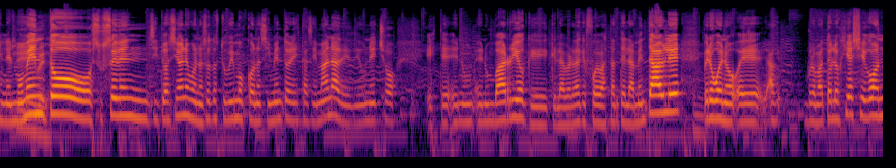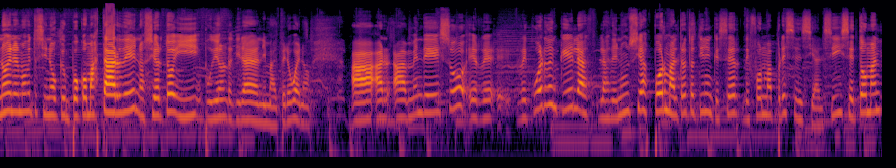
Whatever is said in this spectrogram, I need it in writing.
en el Sí, momento suceden situaciones, bueno, nosotros tuvimos conocimiento esta semana de, de un hecho este, en, un, en un barrio que, que la verdad que fue bastante lamentable, Mm. pero bueno, eh, bromatología llegó no en el momento, sino que un poco más tarde, ¿no es cierto? Y pudieron retirar al animal, pero bueno. Amén de eso, eh, re- eh, recuerden que las, las denuncias por maltrato tienen que ser de forma presencial, ¿sí? Se toman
